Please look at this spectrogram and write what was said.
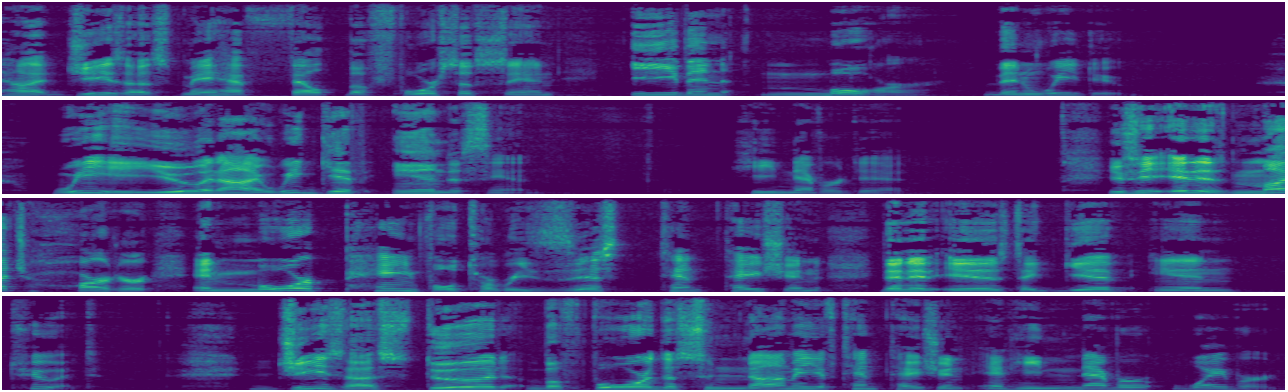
how that Jesus may have felt the force of sin even more than we do. We, you and I, we give in to sin. he never did. You see, it is much harder and more painful to resist temptation than it is to give in to it. Jesus stood before the tsunami of temptation and he never wavered.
